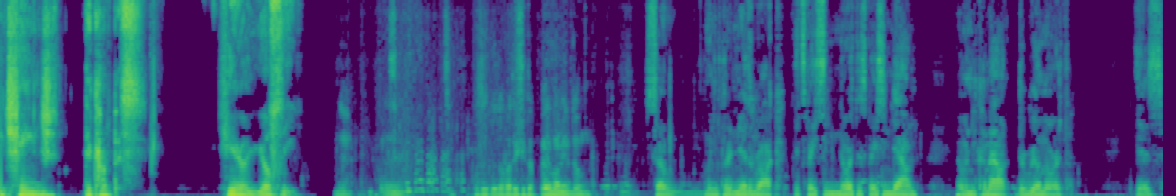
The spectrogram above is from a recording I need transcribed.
change the compass. Here you'll see. So when you put it near the hmm. rock, it's facing north is facing down, and when you come out, the real north is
